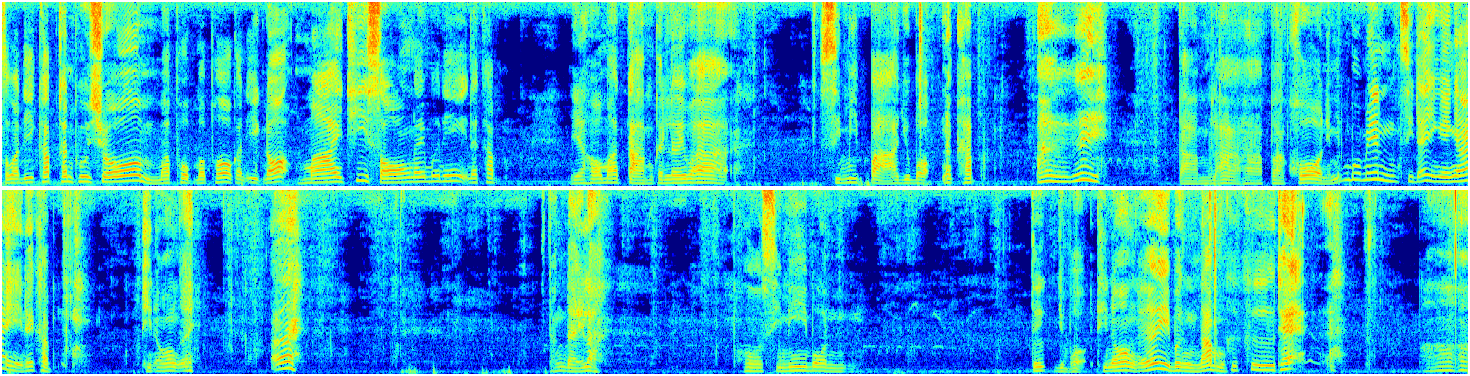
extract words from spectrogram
สวัสดีครับท่านผู้ชมมาพบมาพ่อกันอีกเนาะไม้ที่สองในมื้อนี้นะครับ เดี๋ยวเรามาตามกันเลยว่าสิมีป่าอยู่บ่นะครับเอ้ยตามล่าหาปลาคอนี่มันโมเมนต์สิได้ง่ายๆเลยครับ พี่น้องเอ้ยอ้ยทั้งใดล่ะ พอสิมีบอนตึกอยู่บ่พี่น้องเอ้ยเบิ่งน้ำคือคือแท้ อา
